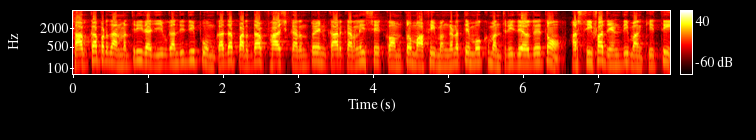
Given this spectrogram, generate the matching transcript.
ਸਾਬਕਾ ਪ੍ਰਧਾਨ ਮੰਤਰੀ ਰਾਜੀਵ ਗਾਂਧੀ ਦੀ ਭੂਮਿਕਾ ਦਾ ਪਰਦਾਫਾਸ਼ ਕਰਨ ਤੋਂ ਇਨਕਾਰ ਕਰਨ ਲਈ ਸਿੱਖ ਕੌਮ ਤੋਂ ਮਾਫੀ ਮੰਗਣ ਅਤੇ ਮੁੱਖ ਮੰਤਰੀ ਦੇ ਅਹੁਦੇ ਤੋਂ ਅਸਤੀਫਾ ਦੇਣ ਦੀ ਮੰਗ ਕੀਤੀ।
